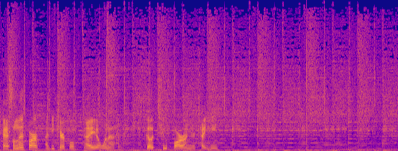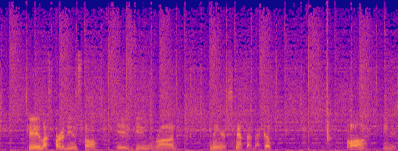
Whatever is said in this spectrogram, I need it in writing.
Okay, so on this part, I'd be careful. Uh, you don't want to go too far on your tightening. Okay, last part of the install is getting the rod. And then you're gonna snap that back up. Oh, fingers.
